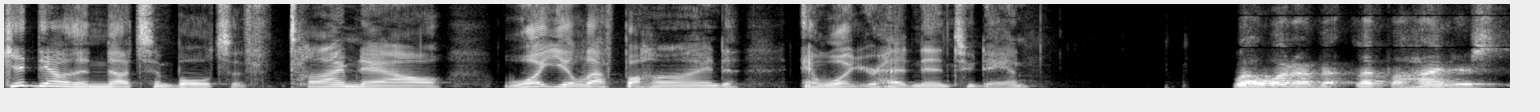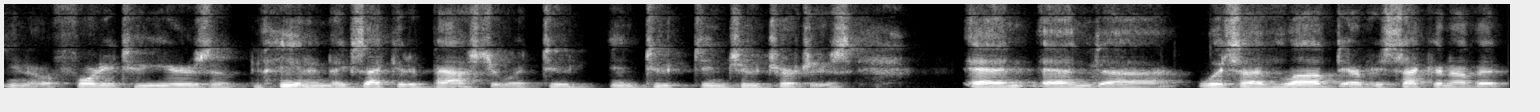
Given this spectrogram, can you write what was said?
get down to the nuts and bolts of time now, what you left behind, and what you're heading into, Dan. Well, what I've left behind is, you know, 42 years of being an executive pastor with two in two in two churches, and and uh, which I've loved every second of it.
